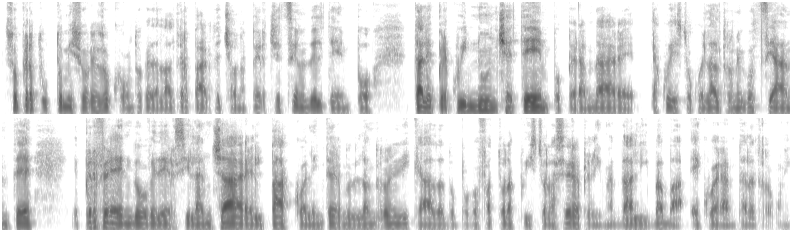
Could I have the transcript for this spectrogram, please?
soprattutto mi sono reso conto che dall'altra parte c'è una percezione del tempo tale per cui non c'è tempo per andare da questo o quell'altro negoziante, preferendo vedersi lanciare il pacco all'interno dell'androne di casa dopo che ho fatto l'acquisto la sera prima da Alibaba e 40 ladroni.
